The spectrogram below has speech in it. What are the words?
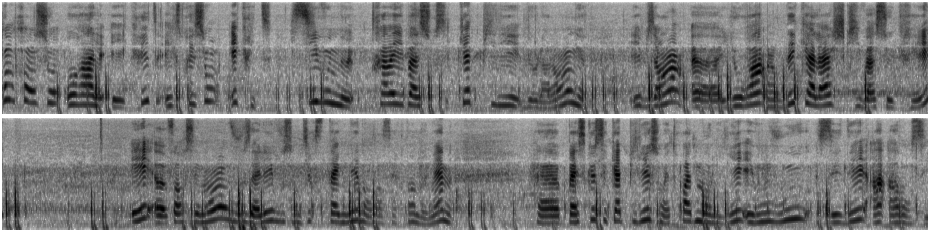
compréhension orale et écrite, expression écrite. Si vous ne travaillez pas sur ces quatre piliers de la langue, eh bien, euh, il y aura un décalage qui va se créer et euh, forcément, vous allez vous sentir stagné dans un certain domaine. Euh, parce que ces quatre piliers sont étroitement liés et vont vous aider à avancer.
